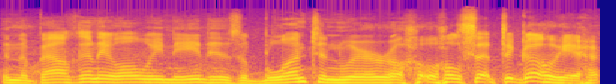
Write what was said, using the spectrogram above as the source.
In the balcony, all we need is a blunt, and we're all set to go here.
